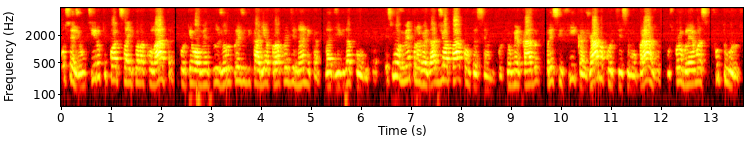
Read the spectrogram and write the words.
Ou seja, um tiro que pode sair pela culatra, porque o aumento do juro prejudicaria a própria dinâmica da dívida pública. Esse movimento, na verdade, já está acontecendo, porque o mercado precifica já no curtíssimo prazo os problemas futuros.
